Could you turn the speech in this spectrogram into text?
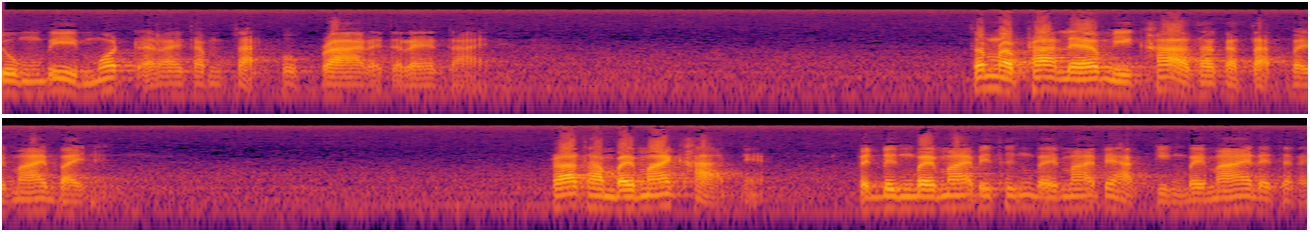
ยุงบี้มดอะไรทำสัตว์พวกปลาอะไรแต่อะไรตายสำหรับพระแล้วมีค่าเท่ากับตัดใบไม้ใบหนึ่ง พระทำใบไม้ขาดเนี่ย ไปดึงใบไม้ไปถึงใบไม้ไปหักกิ่งใบไม้อะไรแต่ไร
